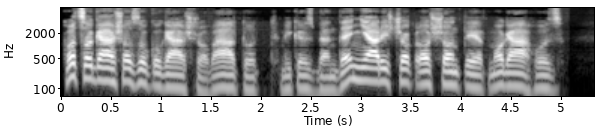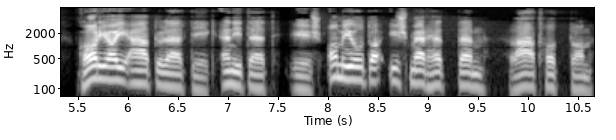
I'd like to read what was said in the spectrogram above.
Kacagás az okogásra váltott, miközben dennyár is csak lassan tért magához, karjai átölelték Enitet, és amióta ismerhettem, láthattam,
